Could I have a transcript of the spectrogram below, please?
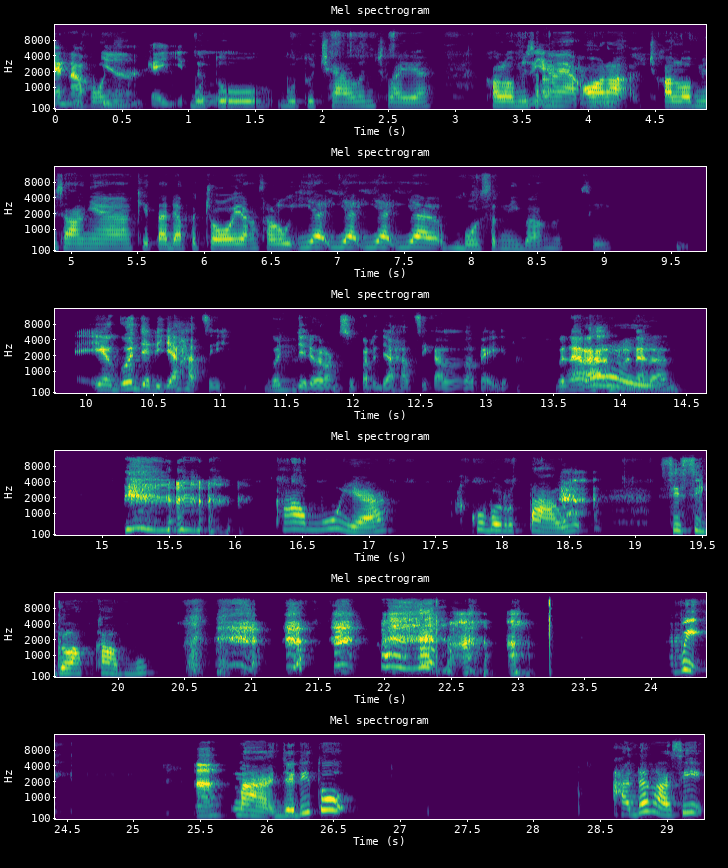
end up-nya kayak gitu. butuh butuh challenge lah ya kalau iya, misalnya ya, orang kalau misalnya kita dapet cowok yang selalu iya iya iya iya bosen nih banget sih. Ya gue jadi jahat sih. Gue jadi orang super jahat sih kalau kayak gitu. Beneran hey. beneran. Kamu ya aku baru tahu sisi gelap kamu. Tapi nah. nah jadi tuh ada nggak sih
